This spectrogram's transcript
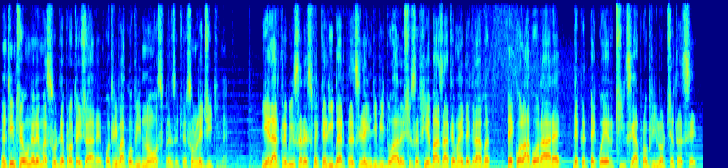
În timp ce unele măsuri de protejare împotriva COVID-19 sunt legitime, ele ar trebui să respecte libertățile individuale și să fie bazate mai degrabă pe colaborare decât pe coerciția propriilor cetățeni.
